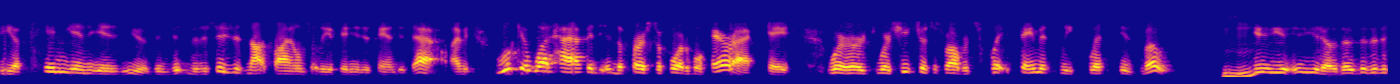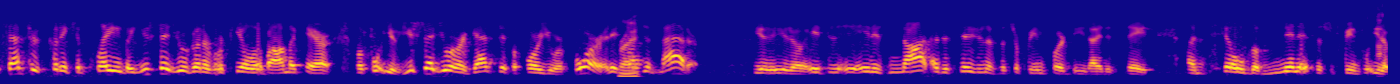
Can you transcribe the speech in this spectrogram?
the opinion is, you know, the, the decision is not final until the opinion is handed down. I mean, look at what happened in the first Affordable Care Act case, where where Chief Justice Roberts famously flipped his vote. Mm-hmm. You, you, you, know, the, the, the dissenters couldn't complain, but you said you were going to repeal Obamacare before you. You said you were against it before you were for it. It right. doesn't matter. You, you know, it, it is not a decision of the Supreme Court of the United States until the minute the Supreme Court, you know,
